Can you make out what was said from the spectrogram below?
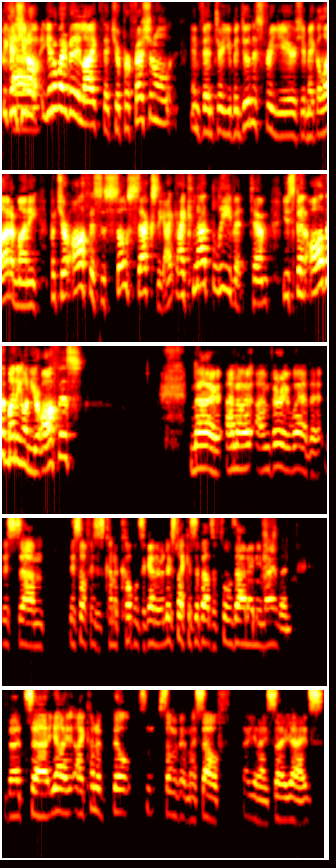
Because you uh, know, you know what I really like that you're a professional inventor. You've been doing this for years. You make a lot of money, but your office is so sexy. I, I cannot believe it, Tim. You spend all the money on your office. No, and I, I'm very aware that this um, this office is kind of cobbled together. It looks like it's about to fall down any moment. But uh, yeah, I, I, kind of built some of it myself. You know, so yeah, it's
